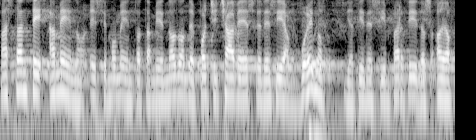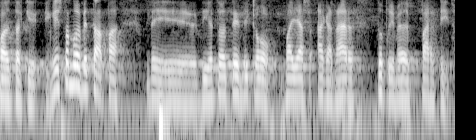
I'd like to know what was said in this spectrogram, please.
Bastante ameno ese momento también, ¿no? Donde Pochi Chávez le decía, bueno, ya tienes 100 partidos, ahora falta que en esta nueva etapa de director técnico vayas a ganar tu primer partido,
